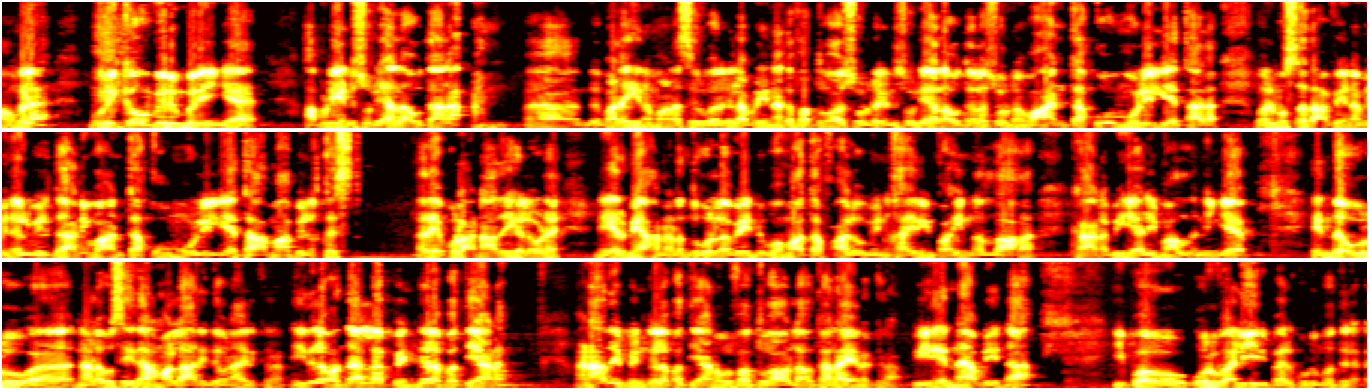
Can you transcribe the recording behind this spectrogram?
அவங்கள முடிக்கவும் விரும்புறீங்க. அப்படி என்று சொல்லி அல்லாஹ் தாலா இந்த பலகீனமான சிறுவர்கள் அப்படின்னு அந்த ஃபத்துவா சொல்றேன்னு சொல்லி அல்லாஹ் தாலா சொல்றேன். வான் தகூமு மொழில் யதா வல் முஸ்ததாஃபீன மினல் வில்தானி வான் தகூமு மொழில் யதாமா பில் கிஸ்த். அதே போல் அனாதைகளோட நேர்மையாக நடந்து கொள்ள வேண்டும். ஒமா தஃபாலு மின் ஹைரின் ஃபஇன் அல்லாஹ அலிமா நீங்க எந்த ஒரு நலவு செய்தாலும் அல்லாஹ் அறிந்தவனாக இருக்கிறான். இதுல வந்து எல்லா பெண்களை பத்தியான அனாதை பெண்களை பத்தியான ஒரு ஃபத்துவா அல்லாஹ் இறக்குறான். இது என்ன அப்படின்னா இப்போ ஒரு வழி இருப்பார் குடும்பத்துல.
